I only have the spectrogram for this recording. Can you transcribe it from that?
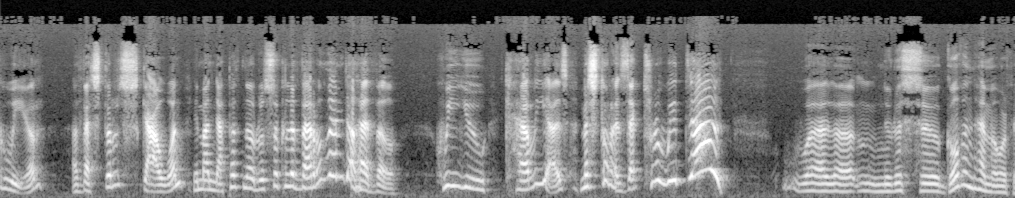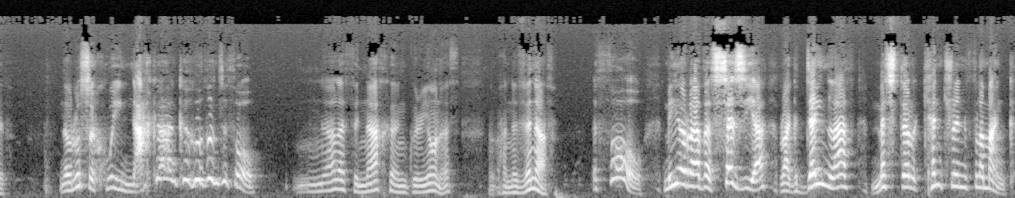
gwir? A fester sgawan yw mae nepeth na rwswch lyferol ddim dal heddwl. Hwy yw cerias Mr Ezek Trwydal! Wel, uh, na rwys uh, gofyn hem o'r ffib. Na rwys y chwi nacha yn cyhwyddyn ti tho? Na le fy nacha yn gwirionedd, hynny fynaf y tho. Mi yr adda sesia rhag deinlath mester Centrin Flamanc,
